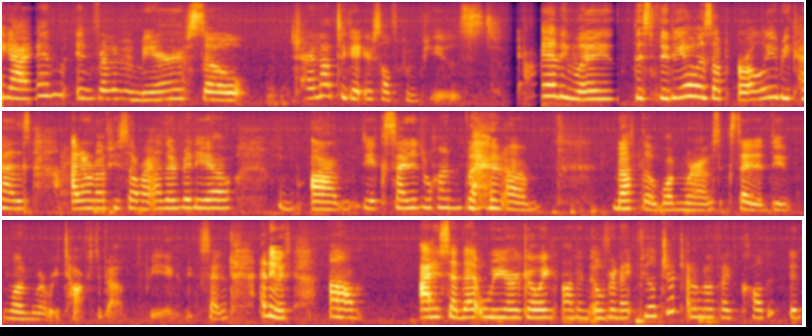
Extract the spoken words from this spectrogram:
Hey guys, I'm in front of a mirror, so try not to get yourself confused. Yeah. Anyway, this video is up early because I don't know if you saw my other video, um, the excited one, but um, not the one where I was excited, the one where we talked about being excited. Anyways, um, I said that we are going on an overnight field trip. I don't know if I called it an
